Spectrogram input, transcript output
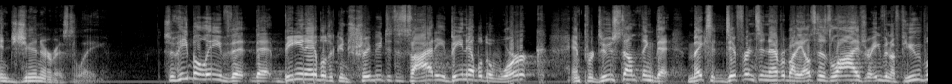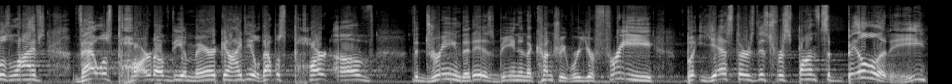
and generously. So he believed that, that being able to contribute to society, being able to work and produce something that makes a difference in everybody else's lives or even a few people's lives, that was part of the American ideal. That was part of the dream that is being in a country where you're free, but yes, there's this responsibility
